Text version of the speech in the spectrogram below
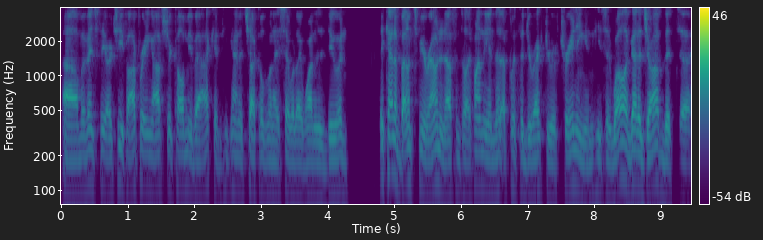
Um, eventually, our chief operating officer called me back, and he kind of chuckled when I said what I wanted to do, and they kind of bounced me around enough until I finally ended up with the director of training, and he said, "Well, I've got a job that uh,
